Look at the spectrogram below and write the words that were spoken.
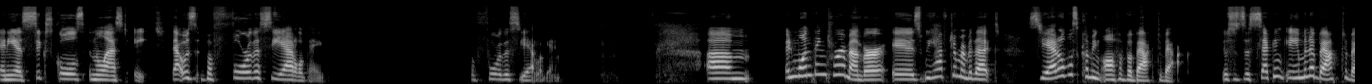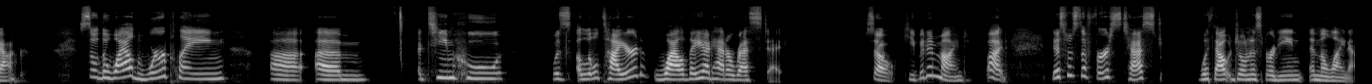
and he has six goals in the last eight. That was before the Seattle game. Before the Seattle game. Um, and one thing to remember is we have to remember that Seattle was coming off of a back to back. This is the second game in a back to back. So the Wild were playing uh, um, a team who was a little tired while they had had a rest day. So keep it in mind. But this was the first test without Jonas Brodin in the lineup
